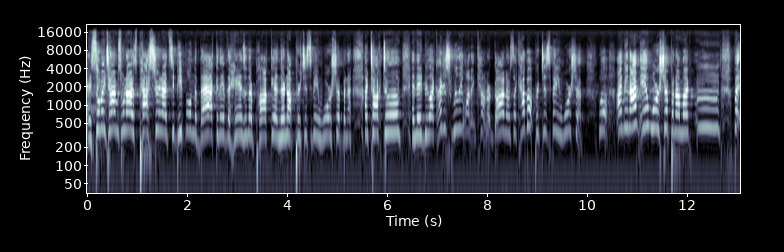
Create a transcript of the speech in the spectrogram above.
And so many times when I was pastoring, I'd see people in the back and they have their hands in their pocket and they're not participating in worship. And I, I talk to them and they'd be like, I just really want to encounter God. And I was like, How about participating in worship? Well, I mean, I'm in worship and I'm like, mm, but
